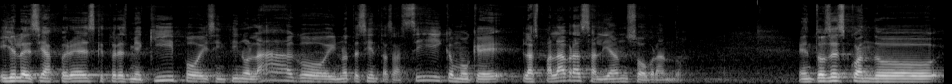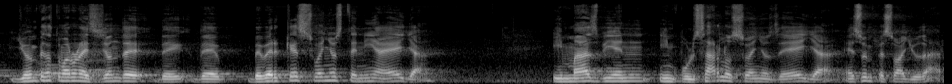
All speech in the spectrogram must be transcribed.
Y yo le decía, pero es que tú eres mi equipo y sin ti no la hago y no te sientas así, como que las palabras salían sobrando. Entonces, cuando yo empecé a tomar una decisión de, de, de ver qué sueños tenía ella, y más bien impulsar los sueños de ella, eso empezó a ayudar.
